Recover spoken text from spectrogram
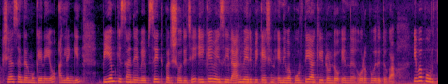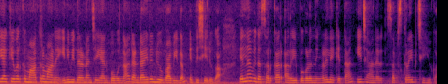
അക്ഷയ സെന്റർ മുഖേനയോ അല്ലെങ്കിൽ പി എം കിസാന്റെ വെബ്സൈറ്റ് പരിശോധിച്ച് E K Y C land verification എന്നിവ പൂർത്തിയാക്കിയിട്ടുണ്ടോ എന്ന് ഉറപ്പുവരുത്തുക. ഇവ പൂർത്തിയാക്കിയവർക്ക് മാത്രമാണ് ഇനി വിതരണം ചെയ്യാൻ പോകുന്ന രണ്ടായിരം രൂപ വീതം എത്തിച്ചേരുക. എല്ലാവിധ സർക്കാർ അറിയിപ്പുകളും നിങ്ങളിലേക്കെത്താൻ ഈ ചാനൽ സബ്സ്ക്രൈബ് ചെയ്യുക.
